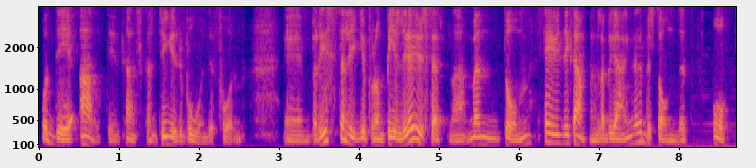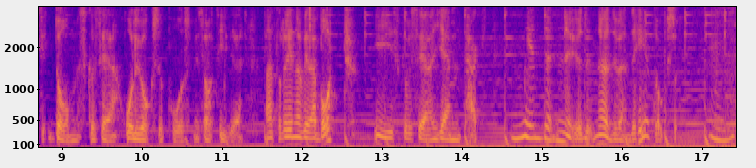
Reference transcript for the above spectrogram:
och det är alltid en ganska dyr boendeform. Eh, bristen ligger på de billiga hyresrätterna men de är ju det gamla begagnade beståndet och de ska säga, håller vi också på, som vi sa tidigare, att renovera bort i ska vi säga, jämn takt med nöd, nödvändighet också. Mm.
